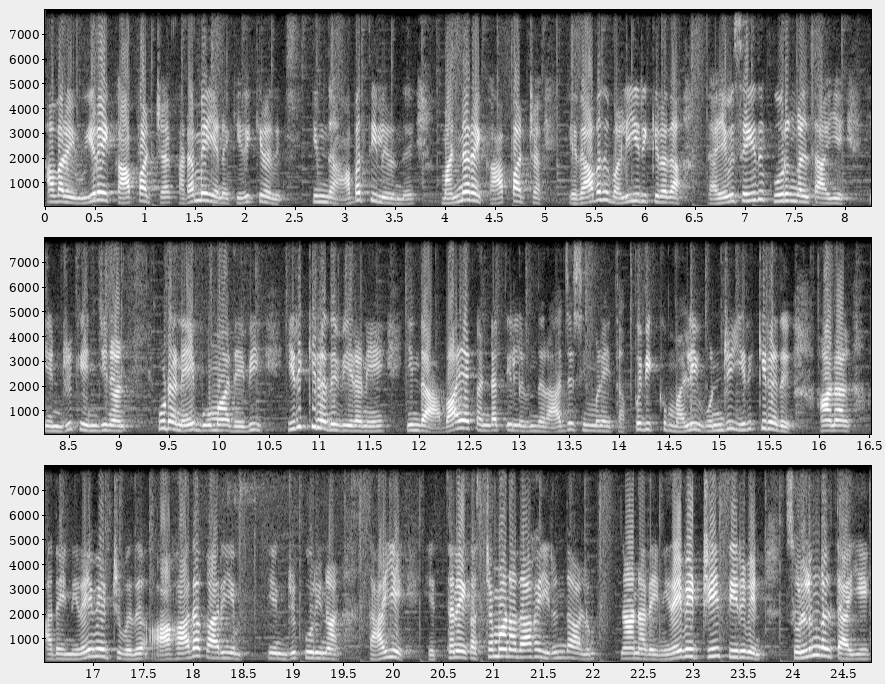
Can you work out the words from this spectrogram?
அவரை உயிரை காப்பாற்ற கடமை எனக்கு இருக்கிறது. இந்த ஆபத்திலிருந்து மன்னரை காப்பாற்ற ஏதாவது வழி இருக்கிறதா? தயவு செய்து கூறுங்கள் தாயே என்று கெஞ்சினான். உடனே பூமாதேவி இருக்கிறது. வீரனே. இந்த அபாய கண்டத்திலிருந்து ராஜசிம்மனை தப்புவிக்கும் வழி ஒன்று இருக்கிறது. ஆனால் அதை நிறைவேற்றுவது ஆகாத காரியம் என்று கூறினாள். தாயே எத்தனை கஷ்டமானதாக இருந்தாலும் நான் அதை நிறைவேற்றியே தீருவேன். சொல்லுங்கள் தாயே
